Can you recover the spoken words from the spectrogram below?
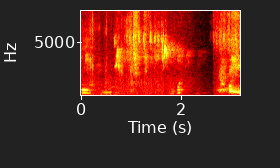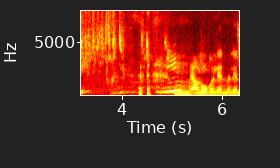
อืมไม่เอาลูกไปเล่นไม่เล่น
